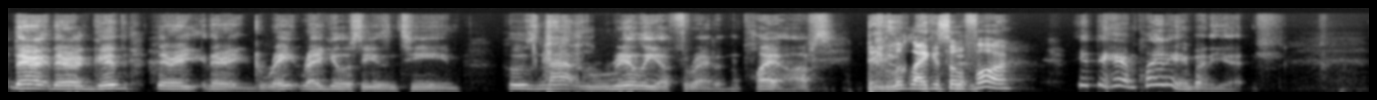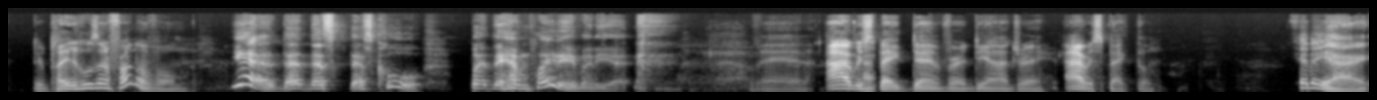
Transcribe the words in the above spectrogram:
They're they're a good. They're a, they're a great regular season team who's not really a threat in the playoffs. They look like it so far. They haven't played anybody yet. They play who's in front of them. Yeah, that that's that's cool, but they haven't played anybody yet. Man, I respect Denver, DeAndre. I respect them. Yeah, they all right.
